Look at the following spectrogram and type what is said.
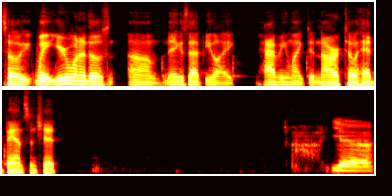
So wait, you're one of those um niggas that be like having like the Naruto headbands and shit. yeah.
